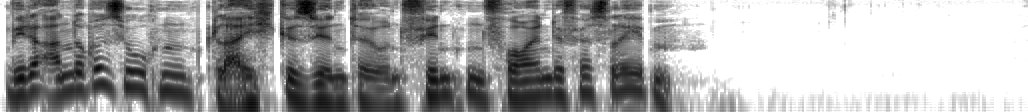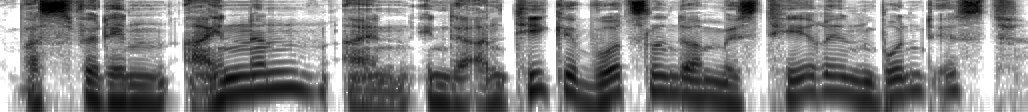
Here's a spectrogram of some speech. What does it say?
Wieder andere suchen Gleichgesinnte und finden Freunde fürs Leben. Was für den einen ein in der Antike wurzelnder Mysterienbund ist,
